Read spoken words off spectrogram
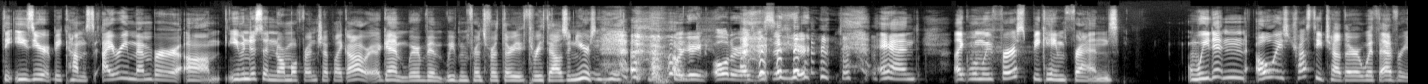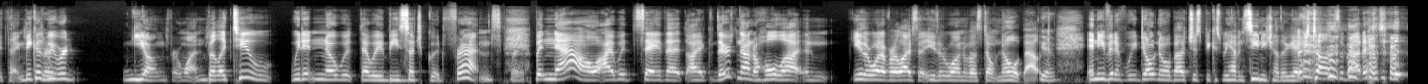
the easier it becomes. I remember, um, even just a normal friendship, like, oh, again, we've been we've been friends for thirty three thousand years. We're getting older as we sit here. and like when we first became friends, we didn't always trust each other with everything because we were young for one, but like two, we didn't know that we'd be such good friends. Right. But now I would say that like there's not a whole lot in either one of our lives that either one of us don't know about. Yeah. And even if we don't know about just because we haven't seen each other yet, tell us about it.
